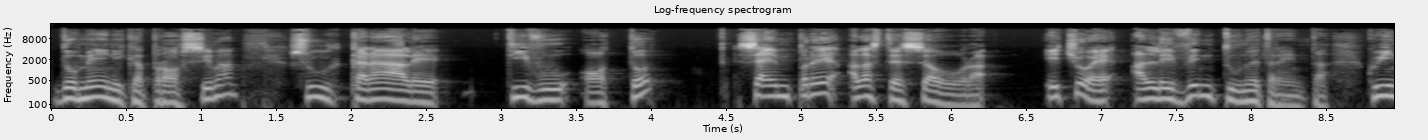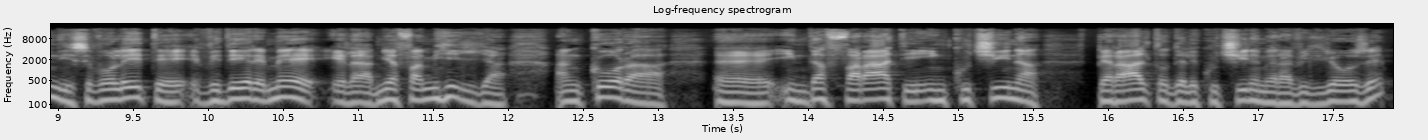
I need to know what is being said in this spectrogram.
domenica prossima sul canale TV8 sempre alla stessa ora e cioè alle 21.30. Quindi se volete vedere me e la mia famiglia ancora eh, indaffarati in cucina peraltro delle cucine meravigliose.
